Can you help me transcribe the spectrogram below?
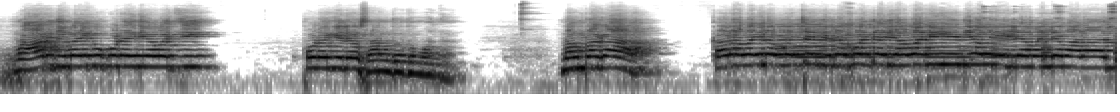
मग आरती बायको कुठे देवाची? पुढे गेल्यावर सांगतो तुम्हाला. मग बघा करा बाईला वचन दिलं कोणत्या देवानी? देव दिले म्हणले महाराज.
